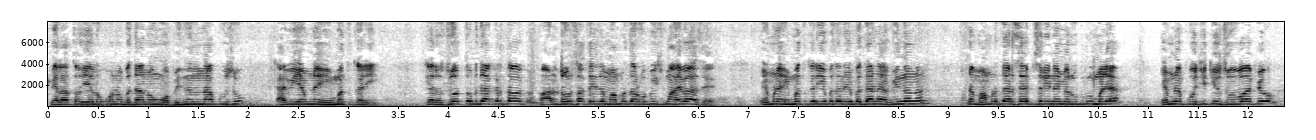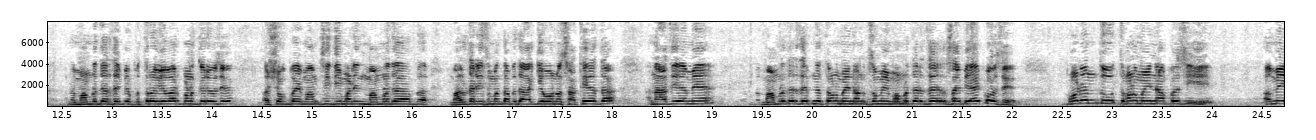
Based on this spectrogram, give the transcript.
પહેલાં તો એ લોકોનો બધાનો હું અભિનંદન આપું છું આવી એમણે હિંમત કરી. કે રજૂઆત તો બધા કરતા હોય માલઢોર સાથે જે મામલતદાર ઓફિસમાં આવ્યા છે, એમણે હિંમત કરી એ બદલ એ બધાને અભિનંદન અને મામલતદાર સાહેબશ્રીને અમે રૂબરૂ મળ્યા. એમણે પોઝિટિવ જોવા આપ્યો અને મામલતદાર સાહેબે પત્ર વ્યવહાર પણ કર્યો છે. અશોકભાઈ મામસીથી માંડીને મામલતદાર, માલધારી સમાજના બધા આગેવાનો સાથે હતા. અને આજે અમે મામલતદાર સાહેબને ત્રણ મહિનાનો સમય મામલતદાર સાહેબે આપ્યો છે. પરંતુ ત્રણ મહિના પછી અમે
